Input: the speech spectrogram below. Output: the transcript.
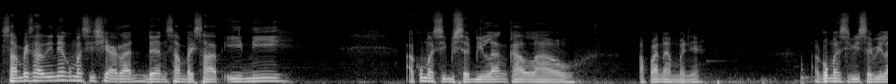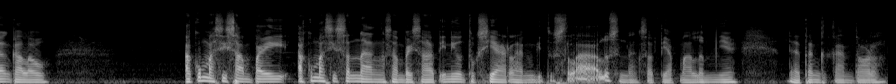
sampai saat ini aku masih siaran dan sampai saat ini aku masih bisa bilang kalau apa namanya aku masih bisa bilang kalau aku masih sampai aku masih senang sampai saat ini untuk siaran gitu. Selalu senang setiap malamnya datang ke kantor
